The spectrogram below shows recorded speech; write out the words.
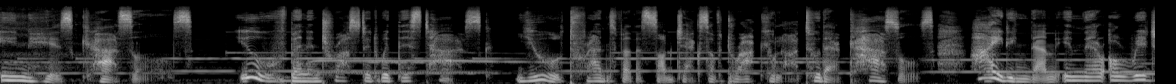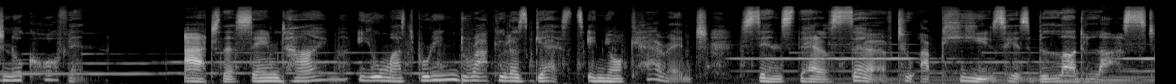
in his castles. You've been entrusted with this task. You'll transfer the subjects of Dracula to their castles, hiding them in their original coffin. At the same time, you must bring Dracula's guests in your carriage, since they'll serve to appease his bloodlust.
